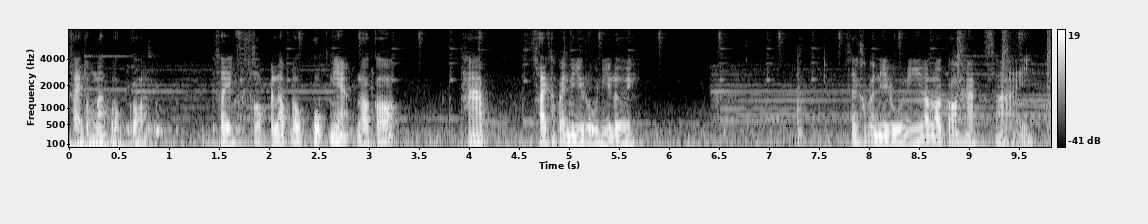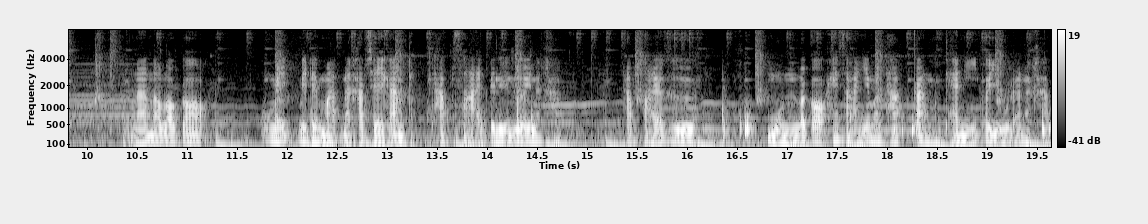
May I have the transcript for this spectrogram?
ใส่ตรงรับอกก่อน ใส่สอบไปรับอกปุ๊บเนี่ยเราก็ทาบใส่เข้าไปในรูนี้เลย ส่เข้าไปในรูนี้แล้วเราก็หักสาย จากนั้นแล้วเราก็ไม่ไม่ได้มัดนะครับ ใช้การทับสายไปเรื่อยๆนะครับ ทับสายก็คือหมุนแล้วก็ให้สายเนี่ยมันทับกันแค่นี้ก็อยู่แล้วนะครับ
